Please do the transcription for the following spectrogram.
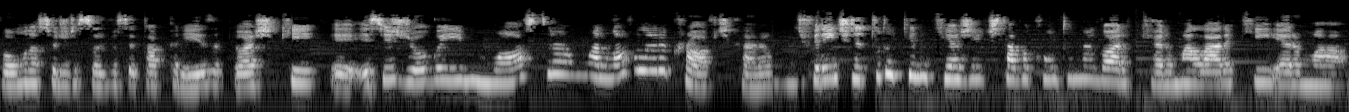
vão na sua direção e você tá presa. Eu acho que é, esse jogo aí mostra uma nova Lara Croft, cara, diferente de tudo aquilo que a gente estava contando agora, que era uma Lara que era uma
